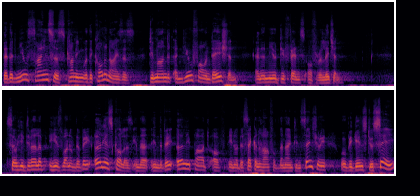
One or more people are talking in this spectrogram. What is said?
that the new sciences coming with the colonizers demanded a new foundation and a new defense of religion. So he developed, he's one of the very earliest scholars in the, in the very early part of you know, the second half of the 19th century who begins to say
